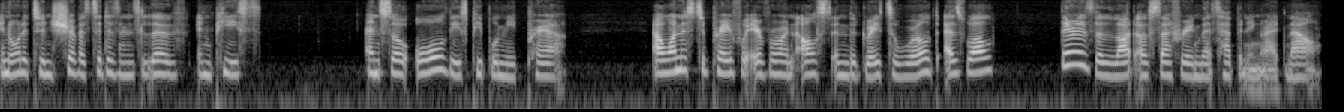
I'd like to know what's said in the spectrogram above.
in order to ensure that citizens live in peace. And so all these people need prayer. I want us to pray for everyone else in the greater world as well. There is a lot of suffering that's happening right now.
